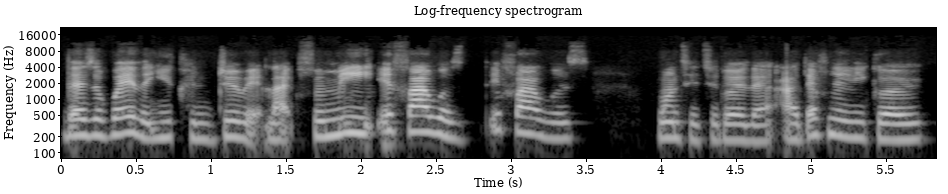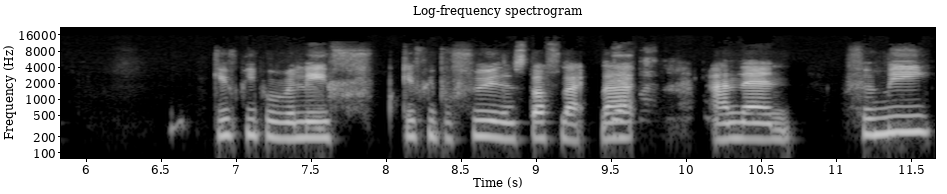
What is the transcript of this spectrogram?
there's a way that you can do it. Like for me, if I was if I was wanted to go there, I definitely go give people relief, give people food and stuff like that. And then for me,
